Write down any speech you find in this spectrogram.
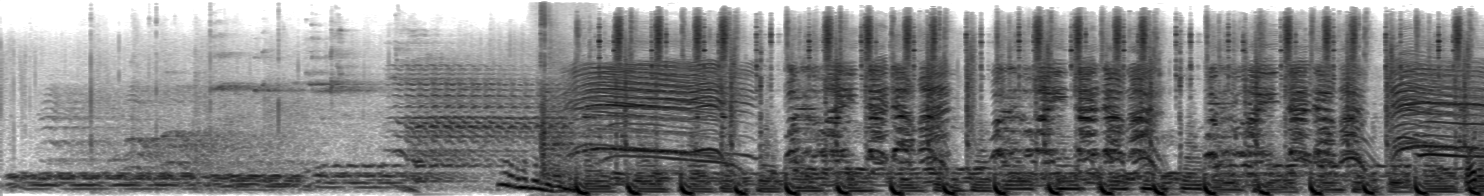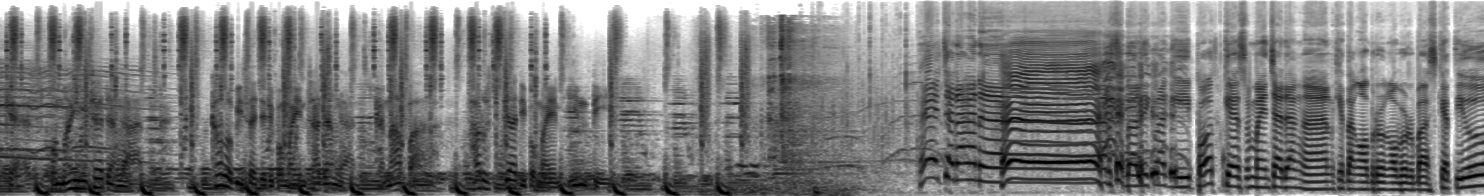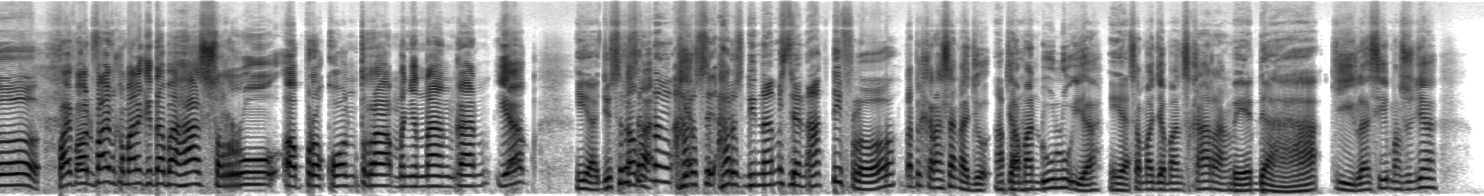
Waktu main cadangan, waktu main cadangan, waktu main cadangan. Podcast Pemain Cadangan. Kalau bisa jadi pemain cadangan, kenapa harus jadi pemain inti? Hei cadangan Balik lagi podcast pemain cadangan. Kita ngobrol-ngobrol basket yuk. Five on five kemarin kita bahas seru eh, pro kontra menyenangkan ya. Iya justru Tau seneng Ya. harus harus dinamis dan aktif loh. Tapi kerasa nggak Jo? Apa? zaman dulu ya Iya. sama zaman sekarang. Beda. Gila sih maksudnya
